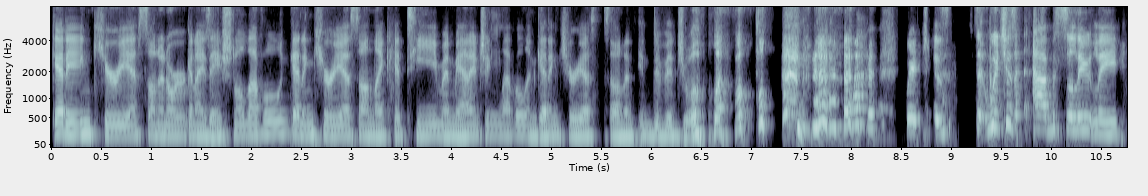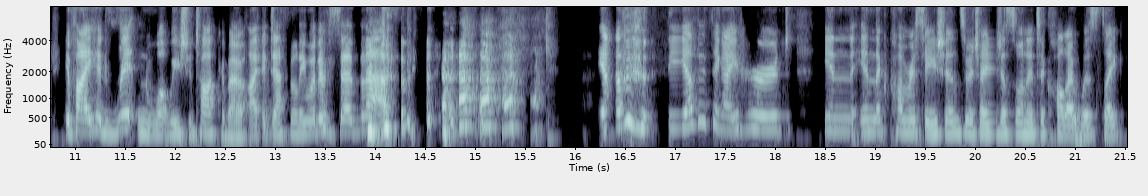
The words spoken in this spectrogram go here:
getting curious on an organizational level, getting curious on like a team and managing level, and getting curious on an individual level, which is which is absolutely. If I had written what we should talk about, I definitely would have said that. the other the other thing I heard in in the conversations which i just wanted to call out was like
